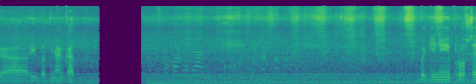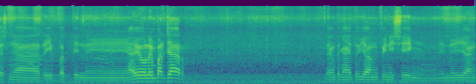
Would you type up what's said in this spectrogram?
gak ribet ngangkat begini prosesnya ribet ini. Ayo lempar jar. Yang tengah itu yang finishing. Ini yang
